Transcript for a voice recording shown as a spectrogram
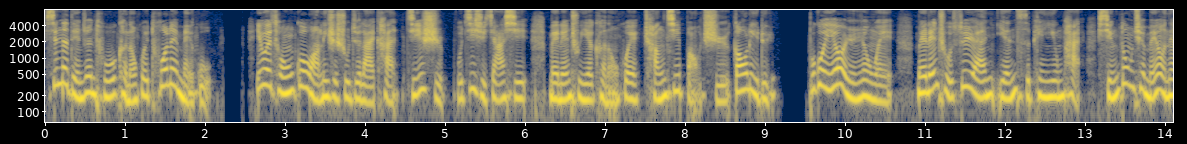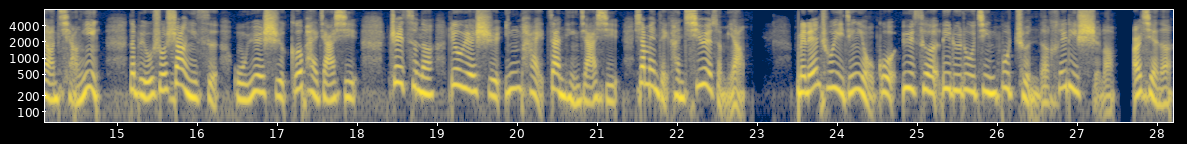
新的点阵图可能会拖累美股。因为从过往历史数据来看，即使不继续加息，美联储也可能会长期保持高利率。不过，也有人认为，美联储虽然言辞偏鹰派，行动却没有那样强硬。那比如说，上一次五月是鸽派加息，这次呢六月是鹰派暂停加息，下面得看七月怎么样。美联储已经有过预测利率路径不准的黑历史了。而且呢，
